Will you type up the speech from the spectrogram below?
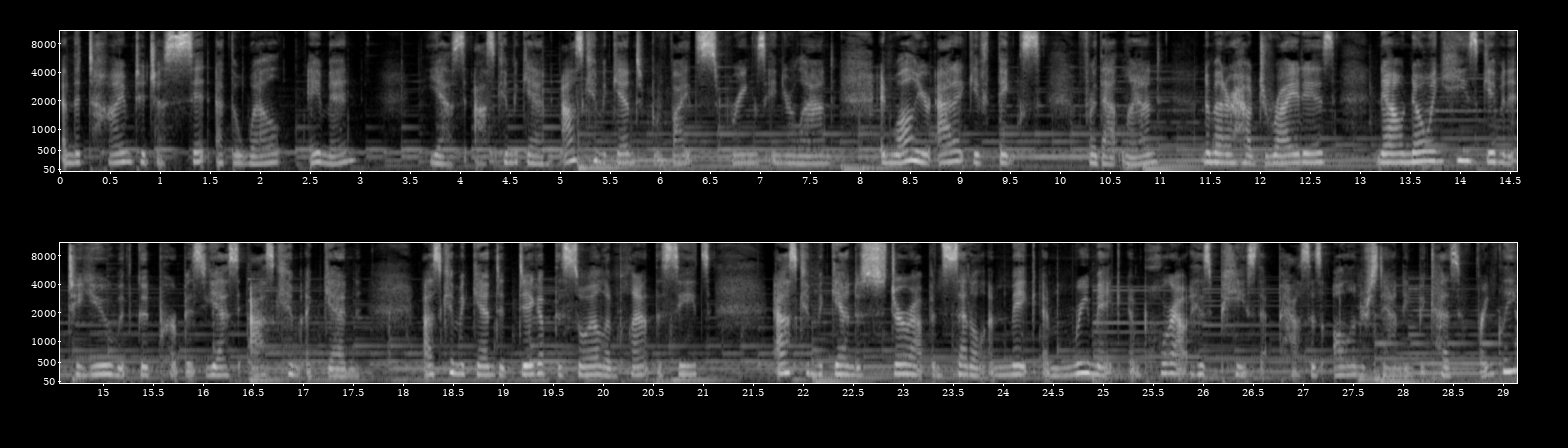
and the time to just sit at the well Amen. Yes, ask Him again. Ask Him again to provide springs in your land. And while you're at it, give thanks for that land, no matter how dry it is. Now, knowing He's given it to you with good purpose, yes, ask Him again. Ask Him again to dig up the soil and plant the seeds. Ask Him again to stir up and settle and make and remake and pour out His peace that passes all understanding because, frankly,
